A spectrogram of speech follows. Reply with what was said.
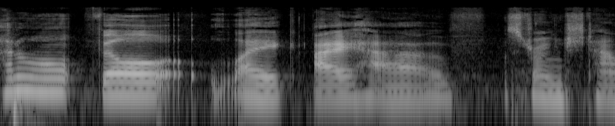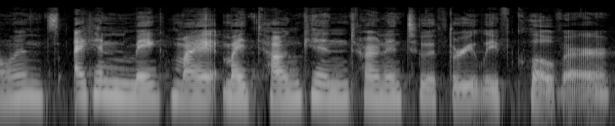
I don't feel like I have strange talents. I can make my my tongue can turn into a three leaf clover.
